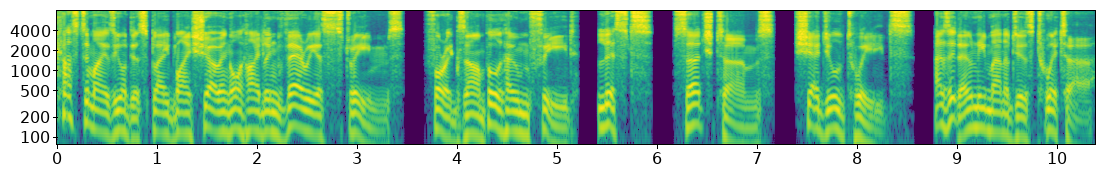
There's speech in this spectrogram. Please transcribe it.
Customize your display by showing or hiding various streams, for example home feed, lists, search terms, scheduled tweets. As it only manages Twitter,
